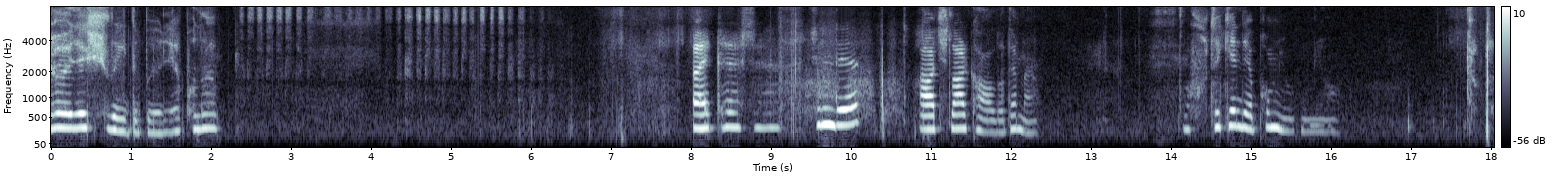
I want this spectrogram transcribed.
Şöyle şurayı da böyle yapalım. Arkadaşlar şimdi ağaçlar kaldı değil mi? Of tek elle yapamıyorum ya. Tut.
